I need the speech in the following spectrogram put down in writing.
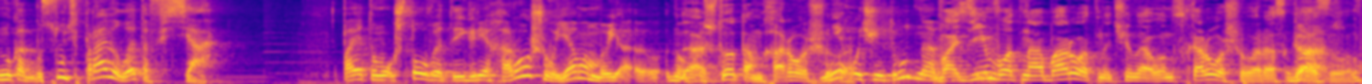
ну, как бы суть правил, это вся. Поэтому что в этой игре хорошего, я вам... Э, ну, да, что там хорошего? Мне очень трудно объяснить. Вадим вот наоборот начинал, он с хорошего рассказывал. Да.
